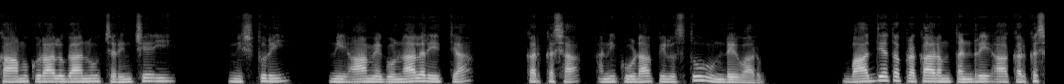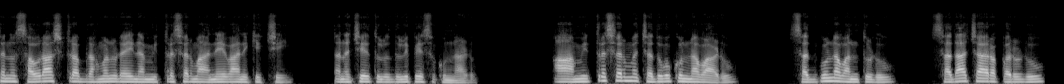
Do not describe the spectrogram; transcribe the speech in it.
కాముకురాలుగాను చరించే ఈ నిష్ఠురి ని ఆమె గుణాల రీత్యా కర్కశ అని కూడా పిలుస్తూ ఉండేవారు. బాధ్యత ప్రకారం తండ్రి ఆ కర్కశను సౌరాష్ట్ర బ్రాహ్మణుడైన మిత్రశర్మ అనేవానికిచ్చి తన చేతులు దులిపేసుకున్నాడు. ఆ మిత్రశర్మ చదువుకున్నవాడు సద్గుణవంతుడు సదాచారపరుడు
